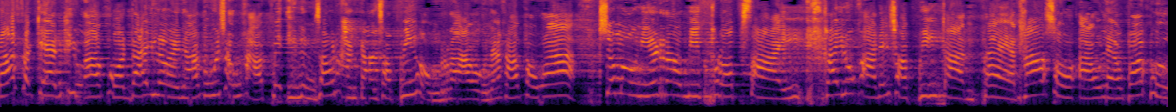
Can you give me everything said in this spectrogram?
มารถสแกน QR code ได้เลยนะคุณผู้ชมค่ะเป็นอีกหนึ่งช่องทางการช้อปปิ้งของเรานะคะ เพราะว่าชั่วโมงนี้เรามีครบไซส์ให้ลูกค้าได้ช้อปปิ้งกัน แต่ถ้าโซเอาแล้วก็คือ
